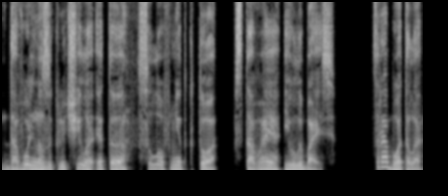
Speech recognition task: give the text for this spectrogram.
Довольно заключила это «слов нет кто», вставая и улыбаясь. «Сработало»,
